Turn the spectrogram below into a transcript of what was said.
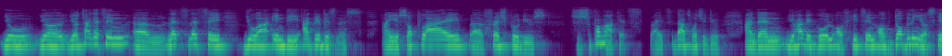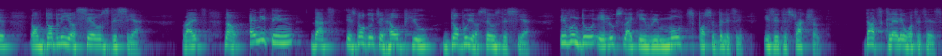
You you're you're targeting. Um, let's let's say you are in the agribusiness and you supply uh, fresh produce to supermarkets. Right? That's what you do, and then you have a goal of hitting of doubling your scale of doubling your sales this year. Right? Now, anything that is not going to help you double your sales this year, even though it looks like a remote possibility, is a distraction. That's clearly what it is.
